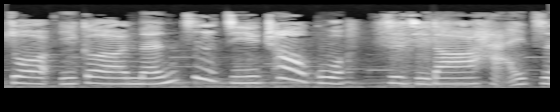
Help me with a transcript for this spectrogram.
做一个能自己照顾自己的孩子。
